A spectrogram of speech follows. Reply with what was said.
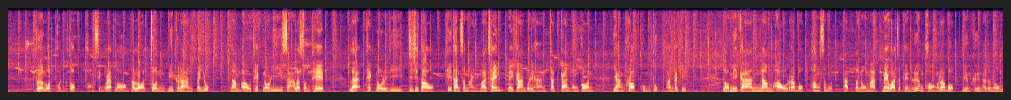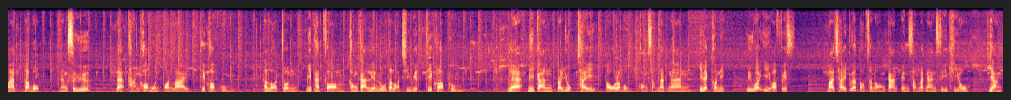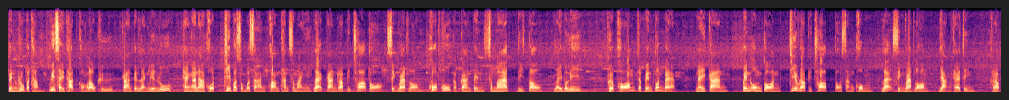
เพื่อลดผลกระทบของสิ่งแวดล้อม ตลอดจนมีการประยุกต์นำเอาเทคโนโลยีสารสนเทศ และเทคโนโลยีดิจิทัล ที่ทันสมัยมาใช้ในการบริหารจัดการองค์กรอย่างครอบคลุมทุกพันธกิจ เรามีการนำเอาระบบห้องสมุดอัตโนมัติ ไม่ว่าจะเป็นเรื่องของระบบยืมคืนอัตโนมัติ ระบบหนังสือ และฐานข้อมูลออนไลน์ที่ครอบคลุม ตลอดจนมีแพลตฟอร์มของการเรียนรู้ตลอดชีวิตที่ครอบคลุม และมีการประยุกต์ใช้เอาระบบของสำนักงานอิเล็กทรอนิกส์ หรือว่า e-office มาใช้เพื่อตอบสนองการเป็นสำนักงานสีเขียว อย่างเป็นรูปธรรม วิสัยทัศน์ของเราคือ การเป็นแหล่งเรียนรู้ แห่งอนาคตที่ผสมผสานความทันสมัย และการรับผิดชอบต่อสิ่งแวดล้อม ควบคู่กับการเป็น Smart Digital Library เพื่อพร้อมจะเป็นต้นแบบในการเป็นองค์กรที่รับผิดชอบต่อสังคม และสิ่งแวดล้อมอย่างแท้จริงครับ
